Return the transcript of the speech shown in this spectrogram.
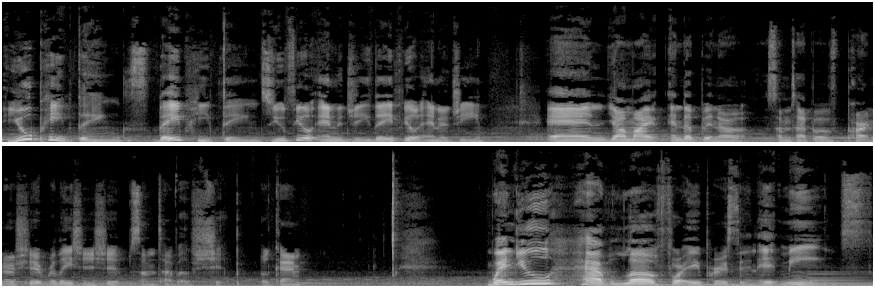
you peep things, they peep things, you feel energy, they feel energy, and y'all might end up in a some type of partnership, relationship, some type of ship. Okay. When you have love for a person, it means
